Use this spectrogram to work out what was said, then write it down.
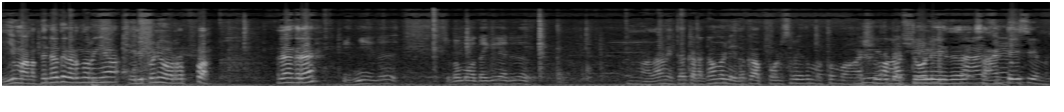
ഈ മണത്തിന്റെ അകത്ത് കിടന്നുറങ്ങിയ എലിപ്പണി ഉറപ്പാ. അല്ലേ അങ്ങനെ ഇനി ഇത് ഇപ്പൊ മൊത്തക്ക് കയറ്റരുത് അതാണ് ഇതൊക്കെ കിടക്കാൻ വേണ്ടി. ഇതൊക്കെ അപ്പോൾസർ ചെയ്ത് മൊത്തം വാഷ് ചെയ്ത് പെട്രോൾ ചെയ്ത് സാനിറ്റൈസ് ചെയ്യണം.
